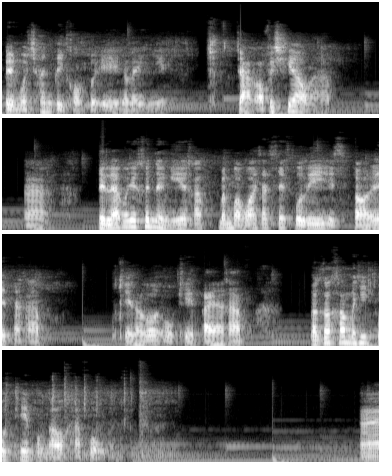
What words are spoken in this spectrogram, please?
เป็นเวอร์ชันเป็นของตัวเองอะไรอย่างนี้ จาก Official อะครับ อ่าเสร็จแล้วก็จะขึ้นอย่างนี้ครับ มันบอกว่า successfully installed นะครับ โอเคเราก็โอเคไปนะครับ แล้วก็เข้ามาที่ตัวเกมของเราครับผม อ่า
